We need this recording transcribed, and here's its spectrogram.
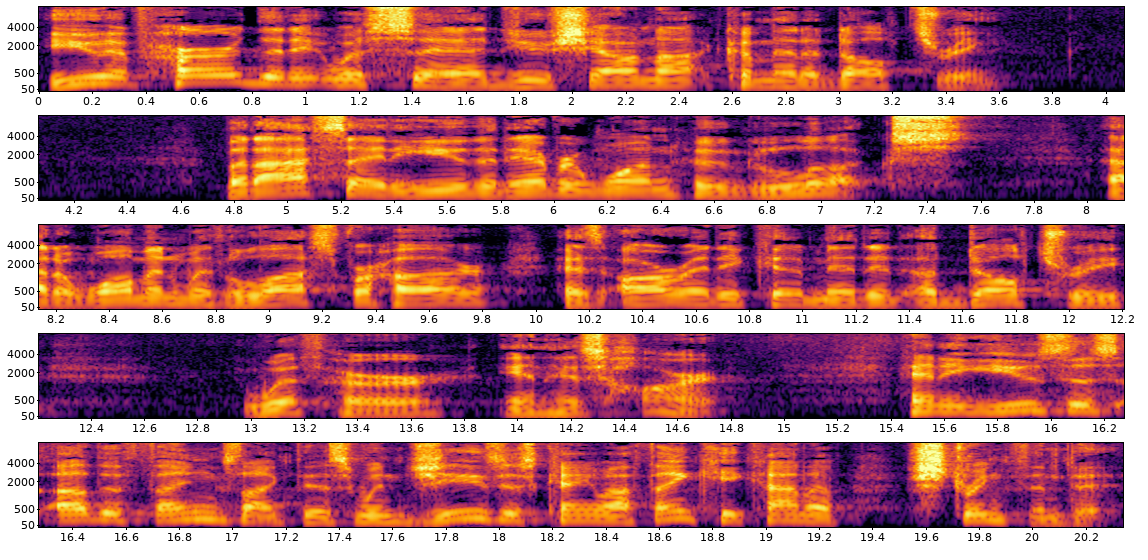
You have heard that it was said, You shall not commit adultery. But I say to you that everyone who looks at a woman with lust for her has already committed adultery with her in his heart. And he uses other things like this. When Jesus came, I think he kind of strengthened it.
